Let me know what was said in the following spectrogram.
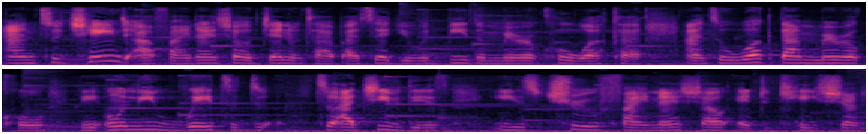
And to change our financial genotype, I said you would be the miracle worker. And to work that miracle, the only way to do, to achieve this is true financial education.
